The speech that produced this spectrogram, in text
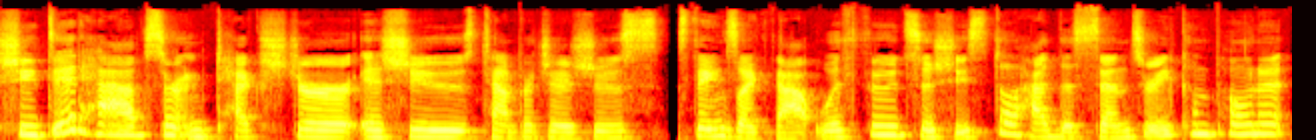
She did have certain texture issues, temperature issues, things like that with food. So she still had the sensory component,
